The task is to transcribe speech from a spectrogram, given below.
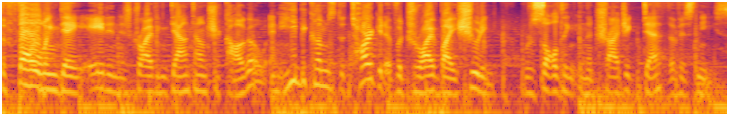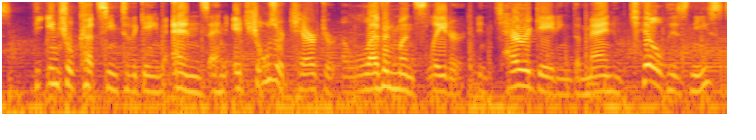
The following day, Aiden is driving downtown Chicago, and he becomes the target of a drive-by shooting, resulting in the tragic death of his niece. The intro cutscene to the game ends, and it shows our character 11 months later interrogating the man who killed his niece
